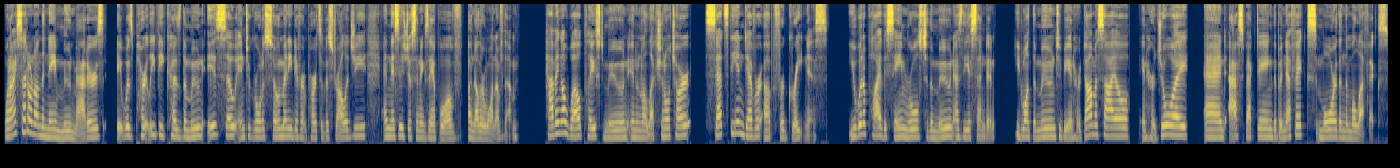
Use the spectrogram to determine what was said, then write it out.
When I settled on the name Moon Matters, it was partly because the moon is so integral to so many different parts of astrology, and this is just an example of another one of them. Having a well placed moon in an electional chart sets the endeavor up for greatness. You would apply the same rules to the moon as the ascendant. You'd want the moon to be in her domicile, in her joy, and aspecting the benefics more than the malefics.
